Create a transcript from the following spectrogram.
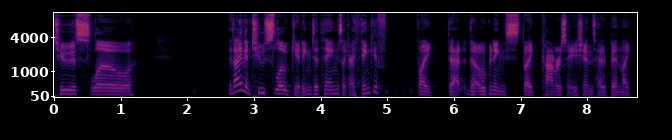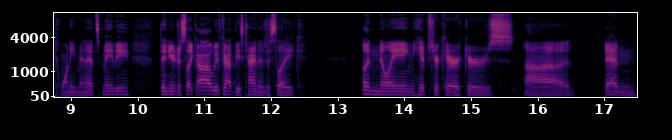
too slow. It's not even too slow getting to things. Like I think if like that the openings like conversations had been like 20 minutes maybe then you're just like oh we've got these kind of just like annoying hipster characters uh and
